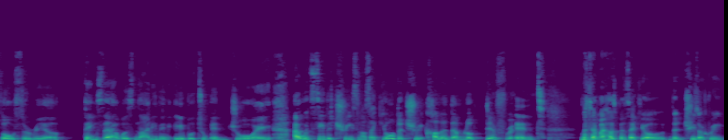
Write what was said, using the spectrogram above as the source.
so surreal. Things that I was not even able to enjoy. I would see the trees and I was like, yo, the tree color them look different. But then my husband's like, yo, the trees are green.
